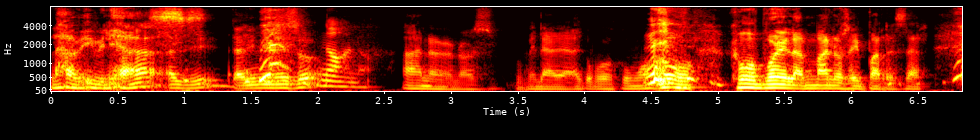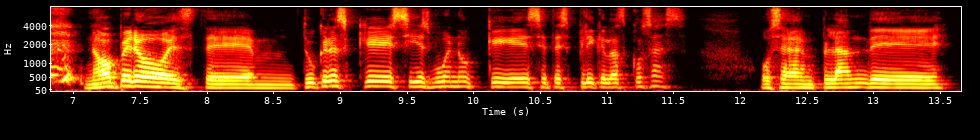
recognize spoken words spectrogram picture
¿La Biblia? ¿Así? ¿También viene eso? No, no. Ah, no, no, no. es- Mira, como, como, como, como pone las manos ahí para rezar. No, pero este, ¿tú crees que sí es bueno que se te explique las cosas? O sea, en plan de...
